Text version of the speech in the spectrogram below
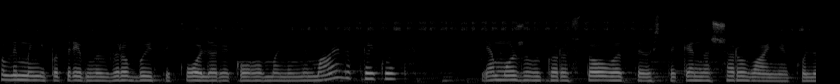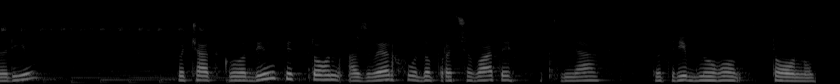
Коли мені потрібно зробити кольор, якого в мене немає, наприклад, я можу використовувати ось таке нашарування кольорів. Спочатку один підтон, а зверху допрацювати для потрібного тону.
